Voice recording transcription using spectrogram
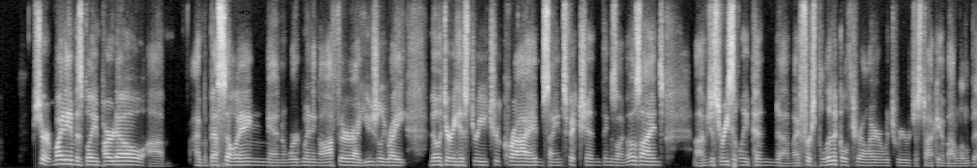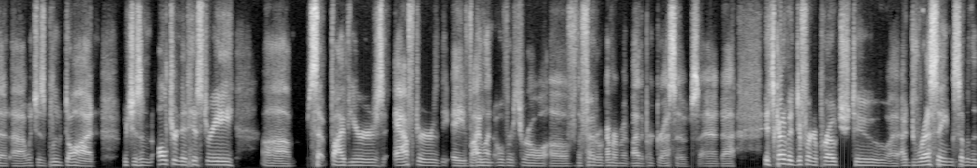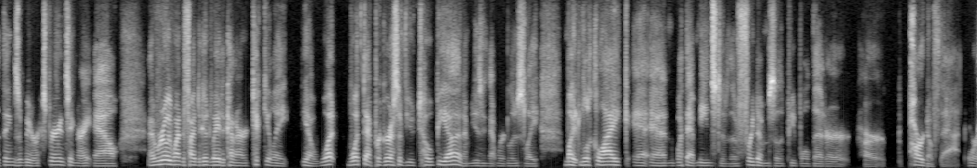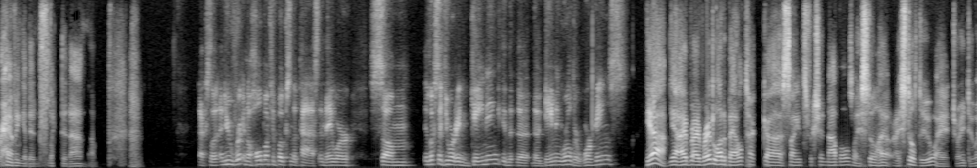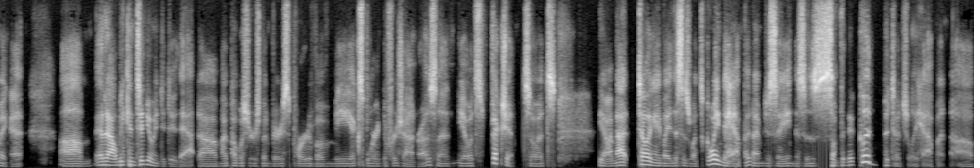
Sure. My name is Blaine Pardoe. Um, I'm a best-selling and award-winning author. I usually write military history, true crime, science fiction, things along those lines. I've just recently penned uh, my first political thriller, which we were just talking about a little bit, uh, which is Blue Dawn, which is an alternate history uh, set five years after the, a violent overthrow of the federal government by the progressives. And uh, it's kind of a different approach to uh, addressing some of the things that we are experiencing right now. I really wanted to find a good way to kind of articulate you know what what that progressive utopia and i'm using that word loosely might look like and, and what that means to the freedoms of the people that are are part of that or having it inflicted on them Excellent. And you've written a whole bunch of books in the past, and they were some. It looks like you were in gaming in the, the, the gaming world or war games. Yeah, yeah. I, I read a lot of BattleTech uh, science fiction novels. I still have. I still do. I enjoy doing it, um, and I'll be continuing to do that. Uh, my publisher has been very supportive of me exploring different genres, and you know, it's fiction, so it's you know, I'm not telling anybody this is what's going to happen. I'm just saying this is something that could potentially happen. Um,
